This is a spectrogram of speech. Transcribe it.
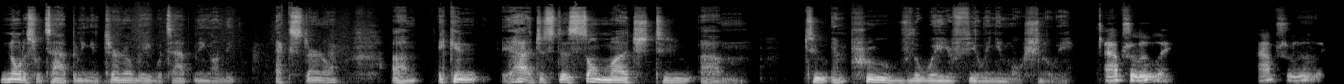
Notice what's happening internally, what's happening on the external. Um, it can, yeah, it just does so much to, um, to improve the way you're feeling emotionally. Absolutely. Absolutely.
